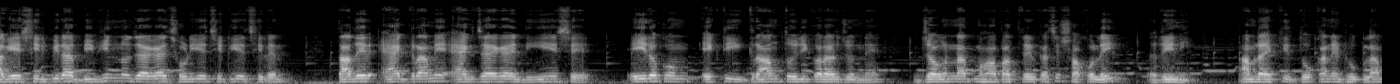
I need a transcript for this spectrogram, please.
আগে শিল্পীরা বিভিন্ন জায়গায় ছড়িয়ে ছিটিয়ে ছিলেন তাদের এক গ্রামে এক জায়গায় নিয়ে এসে এই রকম একটি গ্রাম তৈরি করার জন্যে জগন্নাথ মহাপাত্রের কাছে সকলেই ঋণী। আমরা একটি দোকানে ঢুকলাম,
